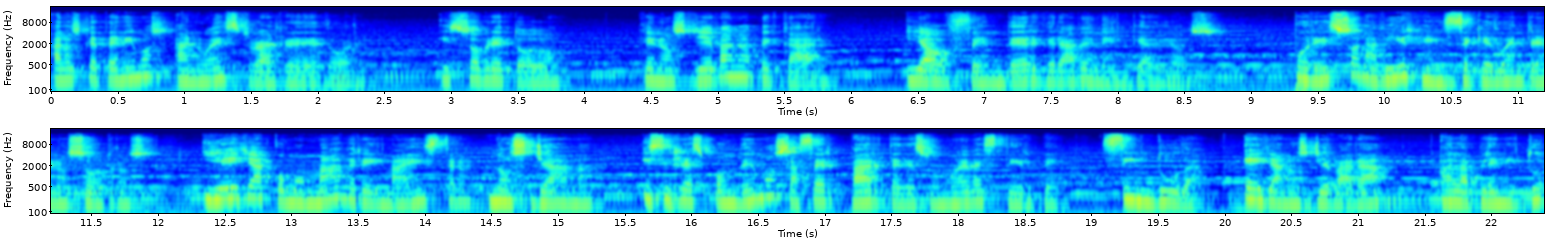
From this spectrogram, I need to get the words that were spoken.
a los que tenemos a nuestro alrededor y sobre todo que nos llevan a pecar y a ofender gravemente a Dios. Por eso la Virgen se quedó entre nosotros y ella como madre y maestra nos llama y si respondemos a ser parte de su nueva estirpe, sin duda ella nos llevará a la plenitud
